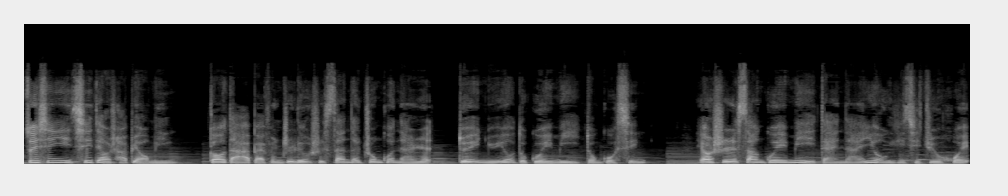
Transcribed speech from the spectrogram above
最新一期调查表明，高达百分之六十三的中国男人对女友的闺蜜动过心。要是三闺蜜带男友一起聚会，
